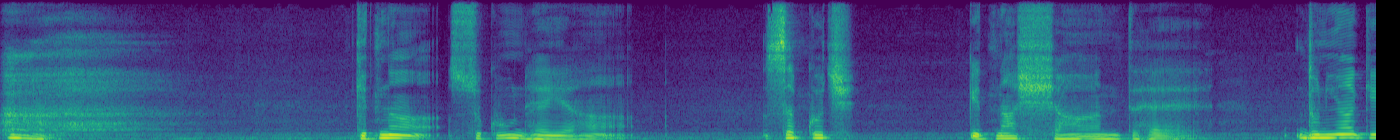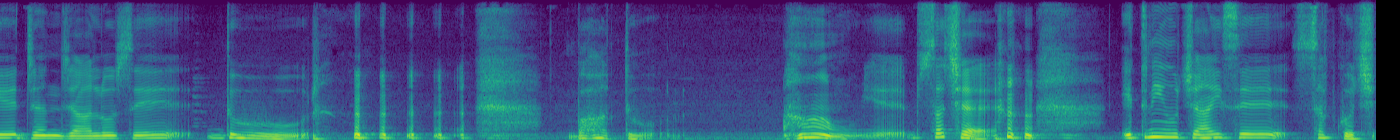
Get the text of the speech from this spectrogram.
कितना सुकून है यहाँ। सब कुछ कितना शांत है। दुनिया के जंजालों से दूर। बहुत दूर। हाँ ये सच है। इतनी ऊंचाई से सब कुछ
